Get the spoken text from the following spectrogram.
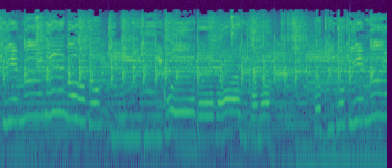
時胸のドキ声出ないかな時々胸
